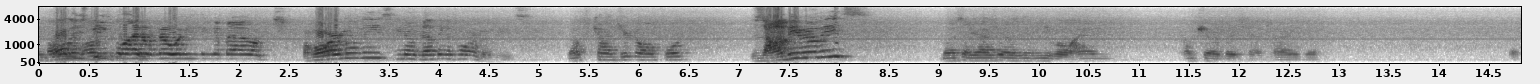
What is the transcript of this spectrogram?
been All these people I don't know anything about. Horror movies? You know nothing of horror movies. That's the kind you're going for. Zombie movies? Most of guys Resident Evil, and I'm sure everybody's kind of tired of it. That.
